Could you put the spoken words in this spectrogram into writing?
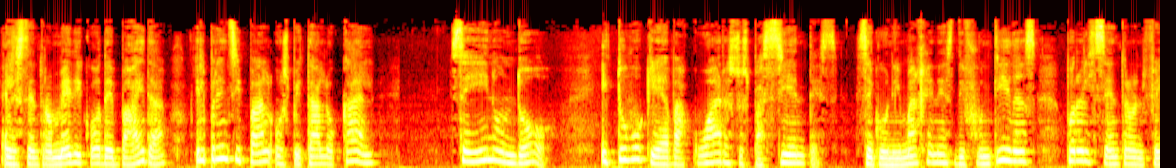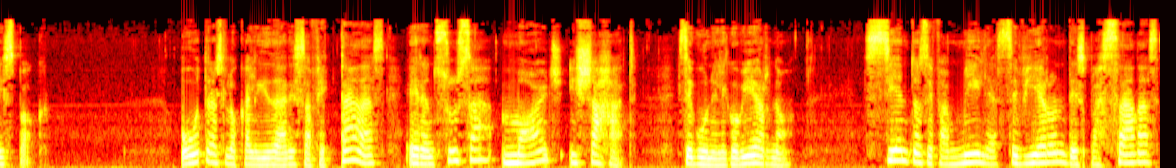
El centro médico de Baida, el principal hospital local, se inundó y tuvo que evacuar a sus pacientes, según imágenes difundidas por el centro en Facebook. Otras localidades afectadas eran Susa, Marj y Shahat, según el gobierno. Cientos de familias se vieron desplazadas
